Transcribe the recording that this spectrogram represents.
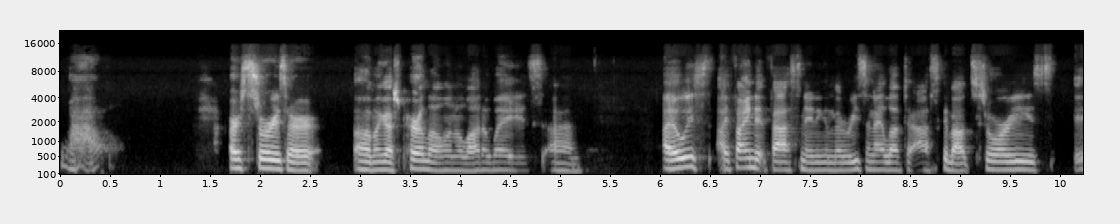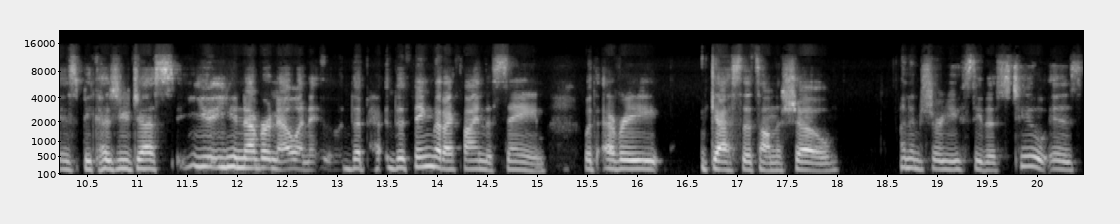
Wow. Our stories are oh my gosh, parallel in a lot of ways. Um, I always I find it fascinating, and the reason I love to ask about stories is because you just you you never know, and it, the the thing that I find the same with every guest that's on the show, and I'm sure you see this too, is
